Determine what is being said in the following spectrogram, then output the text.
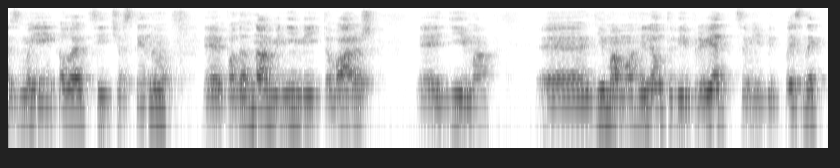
з моєї колекції, частиною е, подогнав мені мій товариш Діма. Діма Могильов, тобі привіт, це мій підписник.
